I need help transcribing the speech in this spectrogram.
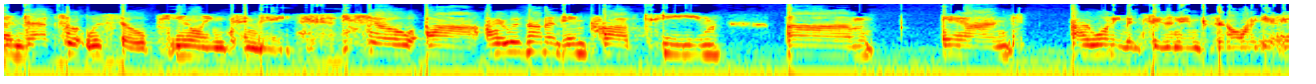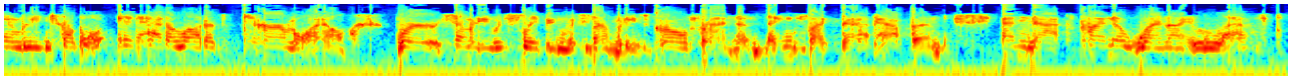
and that's what was so appealing to me. So uh, I was on an improv team, um, and I won't even say the name because I don't want to get anybody in trouble. It had a lot of turmoil where somebody was sleeping with somebody's girlfriend and things like that happened. And that's kind of when I left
